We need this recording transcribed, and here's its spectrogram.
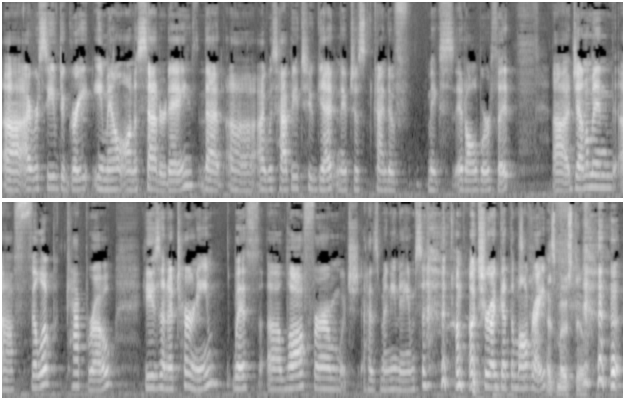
Uh, I received a great email on a Saturday that uh, I was happy to get, and it just kind of makes it all worth it. Uh, gentleman uh, Philip Capro. He's an attorney with a law firm which has many names. I'm not sure I'd get them all right. As most do.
